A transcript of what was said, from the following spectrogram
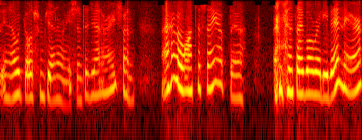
You know, it goes from generation to generation. I have a lot to say up there. Since I've already been there,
